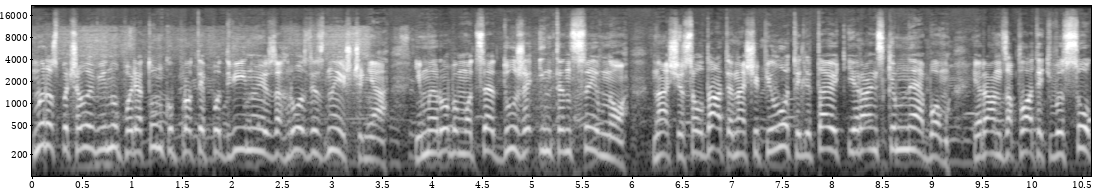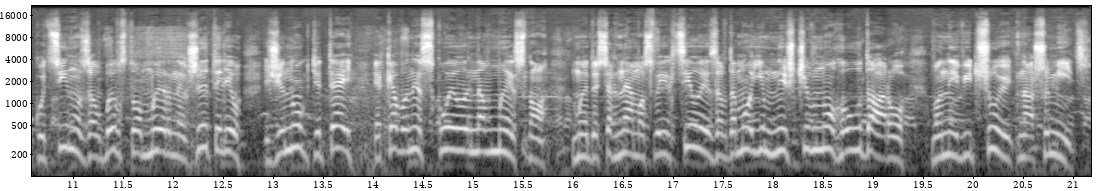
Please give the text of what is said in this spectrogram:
Ми розпочали війну порятунку проти подвійної загрози знищення, і ми робимо це дуже інтенсивно. Наші солдати, наші пілоти літають іранським небом. Іран заплатить високу ціну за вбивство мирних жителів, жінок, дітей, яке вони скоїли навмисно. Ми досягнемо своїх цілей, і завдамо їм нищівного удару. Вони відчують нашу міць.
